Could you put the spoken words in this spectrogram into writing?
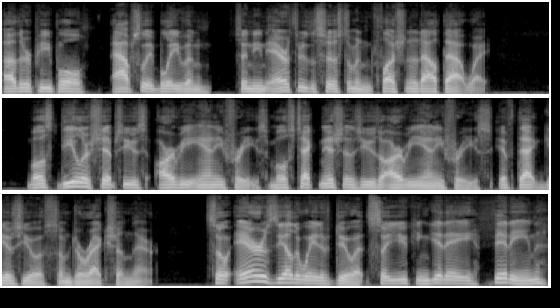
Other people absolutely believe in sending air through the system and flushing it out that way. Most dealerships use RV antifreeze. Most technicians use RV antifreeze, if that gives you some direction there. So, air is the other way to do it. So, you can get a fitting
